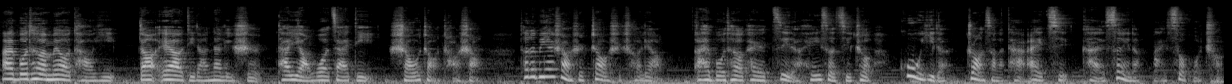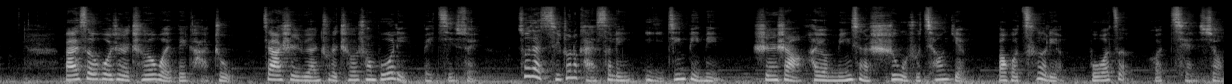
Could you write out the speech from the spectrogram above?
艾伯特没有逃逸。当 L 抵达那里时，他仰卧在地，手掌朝上，他的边上是肇事车辆。艾伯特开着自己的黑色汽车，故意的撞向了他爱妻凯瑟琳的白色货车。白色货车的车尾被卡住，驾驶员处的车窗玻璃被击碎。坐在其中的凯瑟琳已经毙命，身上还有明显的十五处枪眼，包括侧脸、脖子和前胸。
